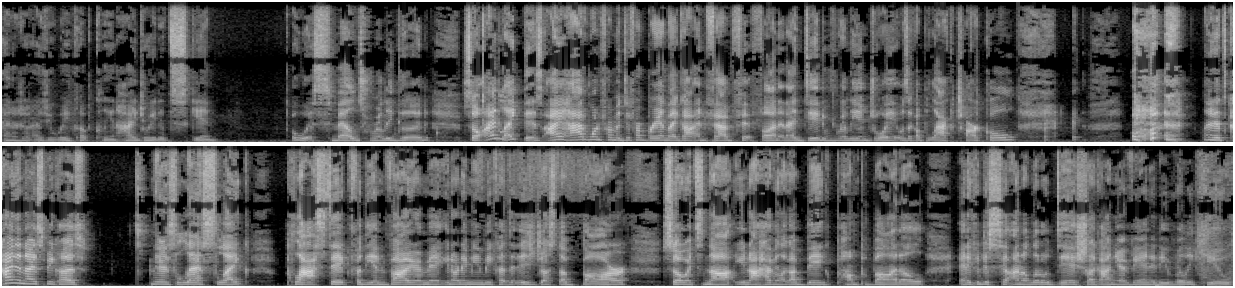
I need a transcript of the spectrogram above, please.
As you wake up, clean, hydrated skin. Oh, it smells really good. So I like this. I had one from a different brand I got in FabFitFun, and I did really enjoy it. It was like a black charcoal. and it's kind of nice because there's less like plastic for the environment, you know what I mean? Because it is just a bar. So it's not, you're not having like a big pump bottle. And it can just sit on a little dish, like on your vanity, really cute.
